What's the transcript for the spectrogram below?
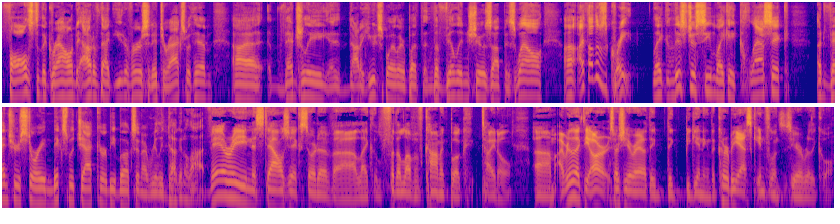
falls to the ground out of that universe and interacts with him. Uh, eventually, uh, not a huge spoiler, but the, the villain shows up as well. Uh, I thought this was great. Like, this just seemed like a classic adventure story mixed with Jack Kirby books, and I really dug it a lot. very nostalgic, sort of uh, like for the love of comic book title. Um, I really like the art, especially right at the, the beginning. The Kirby esque influences here are really cool.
